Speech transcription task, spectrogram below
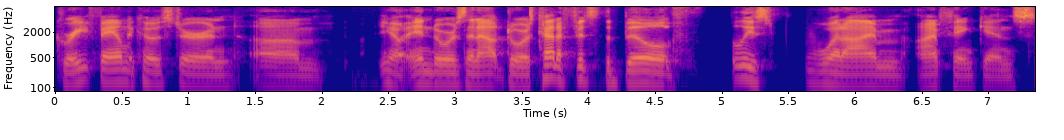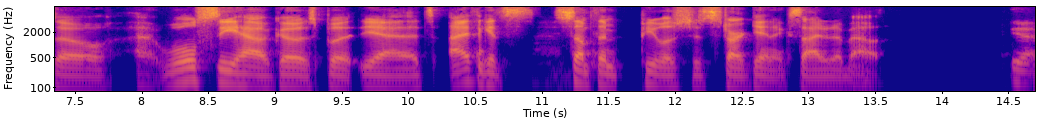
great family coaster, and um, you know, indoors and outdoors kind of fits the bill of at least what I'm I'm thinking. So uh, we'll see how it goes, but yeah, it's I think it's something people should start getting excited about. Yeah,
